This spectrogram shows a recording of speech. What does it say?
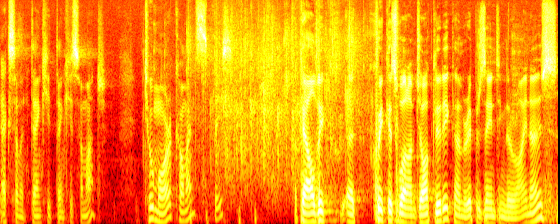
Excellent, thank you, thank you so much. Two more comments, please. Okay, I'll be uh, quick as well. I'm Jacques Ludik. I'm representing the rhinos.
